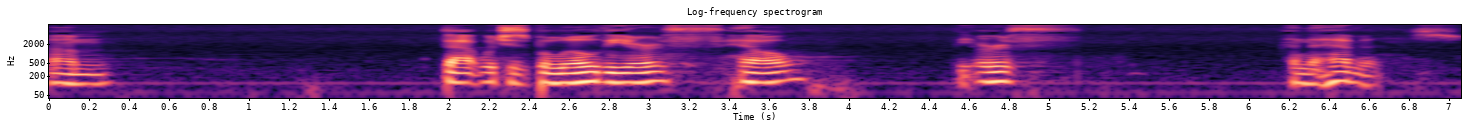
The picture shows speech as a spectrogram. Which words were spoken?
Um, that which is below the earth, hell, the earth, and the heavens.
